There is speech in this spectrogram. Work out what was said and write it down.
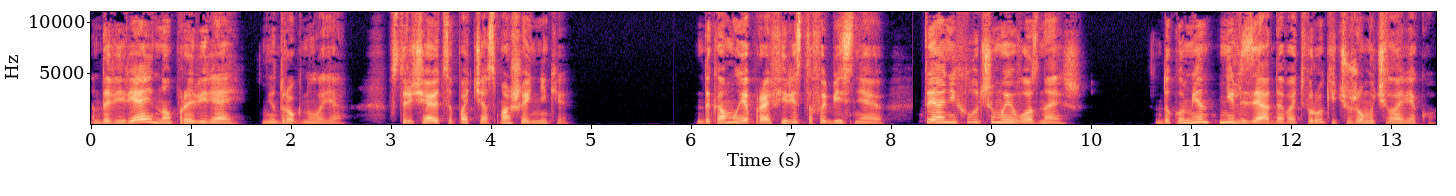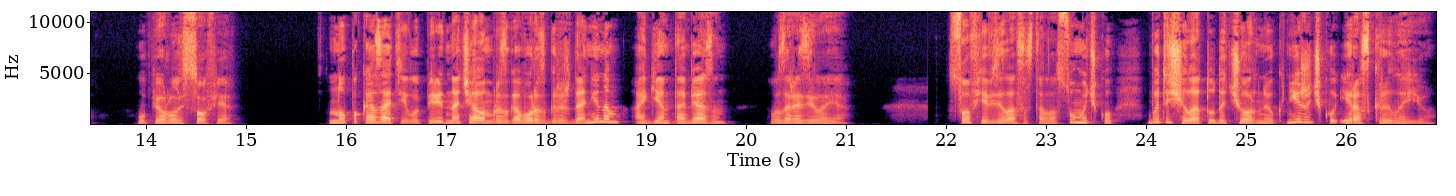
«Доверяй, но проверяй», — не дрогнула я. «Встречаются подчас мошенники». «Да кому я про аферистов объясняю? Ты о них лучше моего знаешь». Документ нельзя давать в руки чужому человеку, уперлась Софья. Но показать его перед началом разговора с гражданином агент обязан, возразила я. Софья взяла со стола сумочку, вытащила оттуда черную книжечку и раскрыла ее.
